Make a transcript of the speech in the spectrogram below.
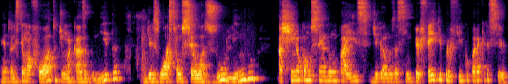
Né? Então eles têm uma foto de uma casa bonita, onde eles mostram o céu azul lindo, a China como sendo um país, digamos assim, perfeito e profícuo para crescer.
